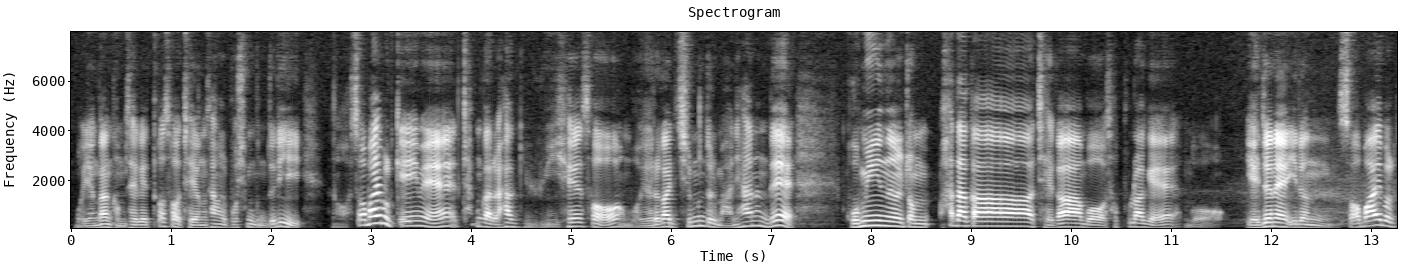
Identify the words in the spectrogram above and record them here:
뭐 연관 검색에 떠서 제 영상을 보신 분들이 어, 서바이벌 게임에 참가를 하기 위해서 뭐 여러 가지 질문들을 많이 하는데 고민을 좀 하다가 제가 뭐 섣불하게 뭐 예전에 이런 서바이벌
